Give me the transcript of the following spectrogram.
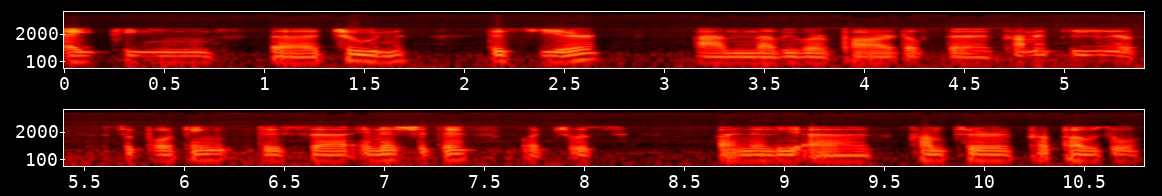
18th uh, June this year, and uh, we were part of the committee of supporting this uh, initiative, which was finally a counter proposal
